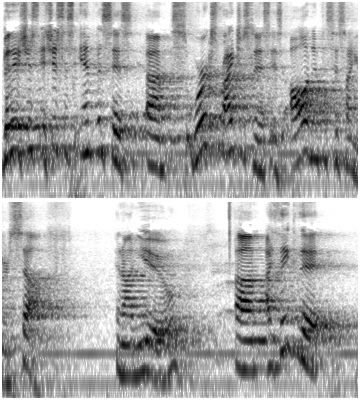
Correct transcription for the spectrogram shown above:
But it's just it's just this emphasis. Um, works righteousness is all an emphasis on yourself and on you. Um, I think that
